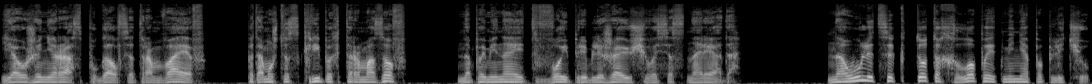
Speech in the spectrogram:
Я уже не раз пугался трамваев, потому что скрип их тормозов напоминает вой приближающегося снаряда. На улице кто-то хлопает меня по плечу.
